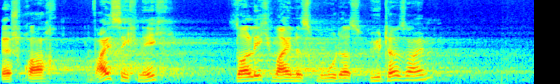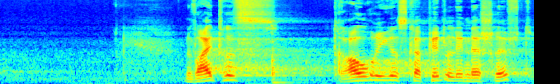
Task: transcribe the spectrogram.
Er sprach, weiß ich nicht, soll ich meines Bruders Hüter sein? Ein weiteres trauriges Kapitel in der Schrift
